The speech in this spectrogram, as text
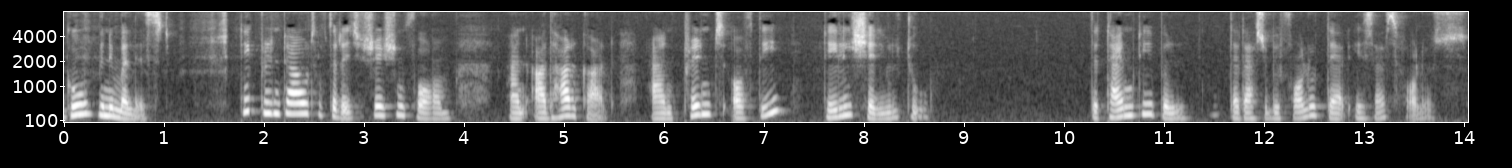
Go minimalist. Take printouts of the registration form and Aadhaar card and prints of the daily schedule too. The timetable that has to be followed there is as follows.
